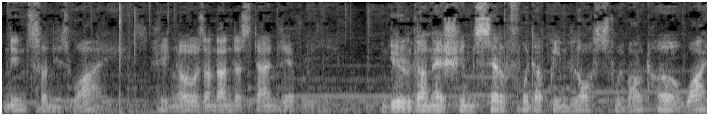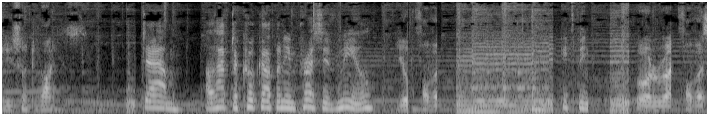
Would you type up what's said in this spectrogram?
Ninsun is wise. She knows and understands everything. Gilgamesh himself would have been lost without her wise advice. Damn, I'll have to cook up an impressive meal. You for the It's been all right for the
